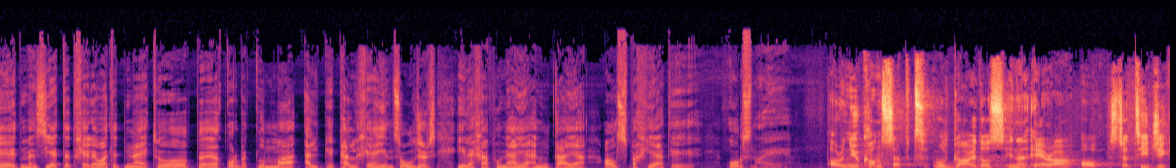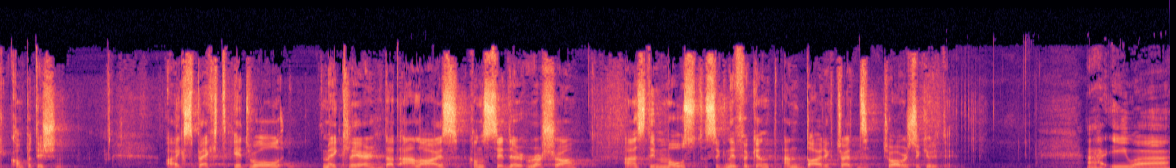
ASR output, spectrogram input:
إد مزيتة خلوات ناتو بقربة لما ألبي بلخين سولجرز إلى خابونايا أنقايا ألسبخياتي أورسناي. Our new concept will guide us in an era of strategic competition. I expect it will make clear that allies consider Russia as the most significant and direct threat to our security. آه إيوا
